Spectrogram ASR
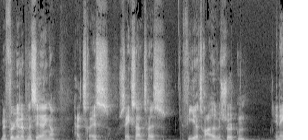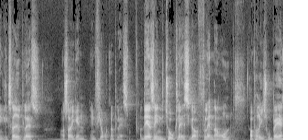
med følgende placeringer 50, 56, 34, 17, en enkelt tredjeplads, og så igen en 14. plads. Og det er altså inden de to klassikere, Flandern rundt og Paris-Roubaix,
